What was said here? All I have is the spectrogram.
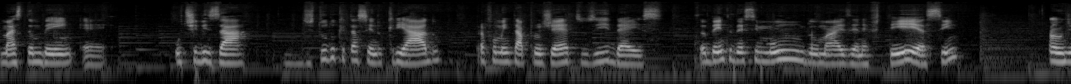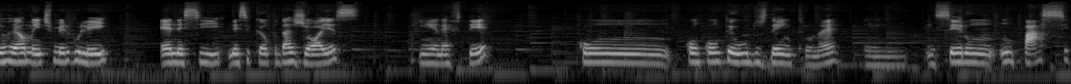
mas também é, utilizar de tudo que está sendo criado para fomentar projetos e ideias. Então, dentro desse mundo mais NFT, assim, onde eu realmente mergulhei é nesse, nesse campo das joias em NFT, com, com conteúdos dentro, né? Em, em ser um, um passe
